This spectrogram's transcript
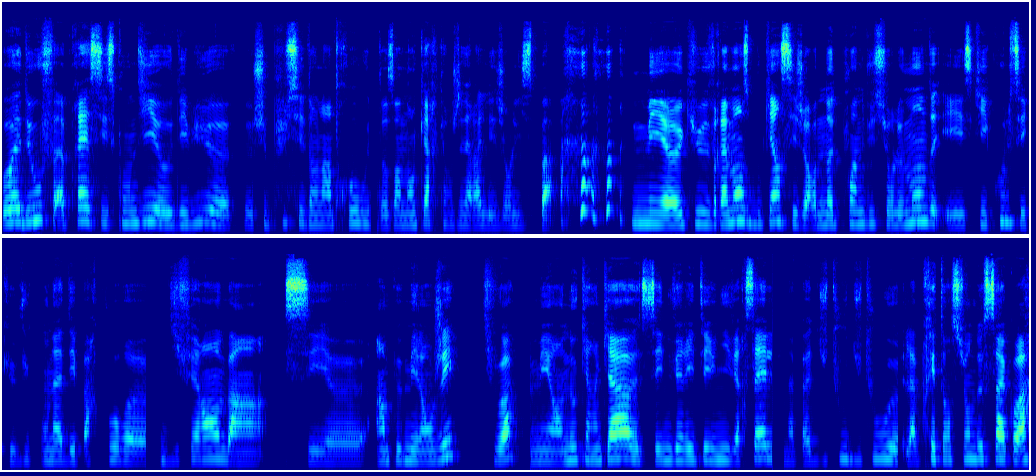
Ouais, de ouf. Après, c'est ce qu'on dit au début, euh, je sais plus c'est dans l'intro ou dans un encart qu'en général les gens lisent pas. Mais euh, que vraiment ce bouquin, c'est genre notre point de vue sur le monde. Et ce qui est cool, c'est que vu qu'on a des parcours euh, différents, ben c'est un peu mélangé tu vois. Mais en aucun cas, c'est une vérité universelle. On n'a pas du tout, du tout la prétention de ça, quoi.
